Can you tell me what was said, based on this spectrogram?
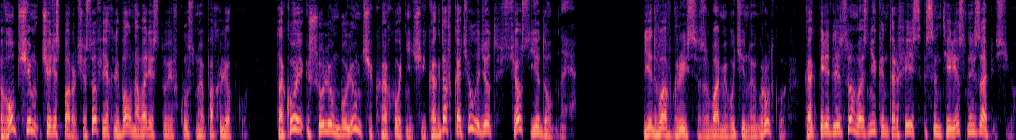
В общем, через пару часов я хлебал наваристую и вкусную похлебку. Такой шулюм-булюмчик охотничий, когда в котел идет все съедобное. Едва вгрызся зубами в утиную грудку, как перед лицом возник интерфейс с интересной записью.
